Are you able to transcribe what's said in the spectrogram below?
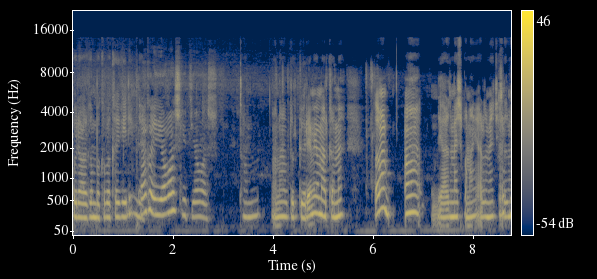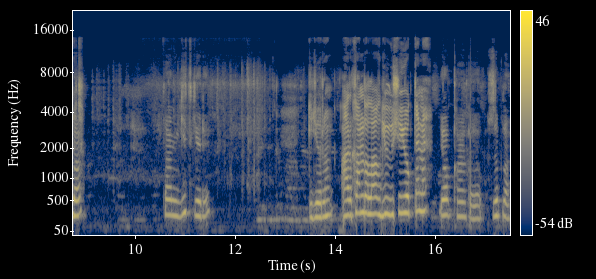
Böyle arkama baka baka geleyim de. Kanka yavaş git yavaş. Tamam. Ana dur göremiyorum arkamı. Tamam. Aa, yardım et bana yardım et yardım Tutma. et. Tamam git geri. Gidiyorum. Arkamda lav gibi bir şey yok değil mi? Yok kanka yok. Zıpla.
